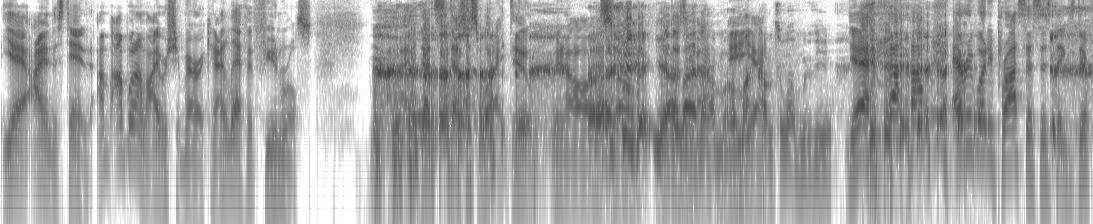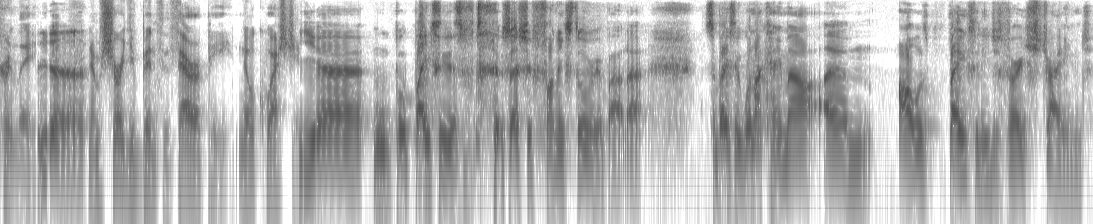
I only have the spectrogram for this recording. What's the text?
Yeah, I understand it. I'm, I'm but I'm Irish American. I laugh at funerals. I that's that's just what I do, you know. So yeah, I doesn't like matter I'm- I might yeah. come to one with you. Yeah. Everybody processes things differently. Yeah. And I'm sure you've been through therapy, no question. Yeah, well, but basically, there's, there's actually a funny story about that. So basically, when I came out, um, I was basically just very strange.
